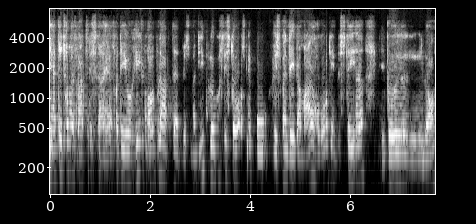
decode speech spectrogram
Ja, det tror jeg faktisk, der er, for det er jo helt oplagt, at hvis man lige pludselig står og skal bruge, hvis man lægger meget hårdt investeret i både long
